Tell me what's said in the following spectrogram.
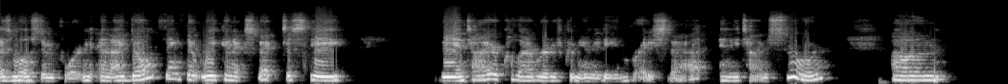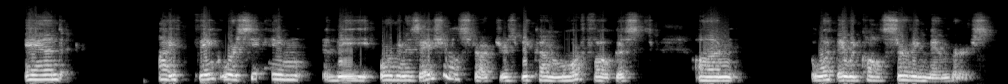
as most important and i don't think that we can expect to see the entire collaborative community embrace that anytime soon um, and I think we're seeing the organizational structures become more focused on what they would call serving members,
